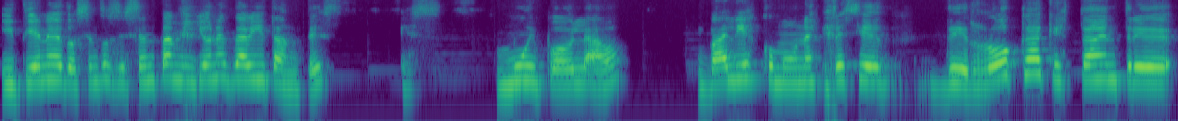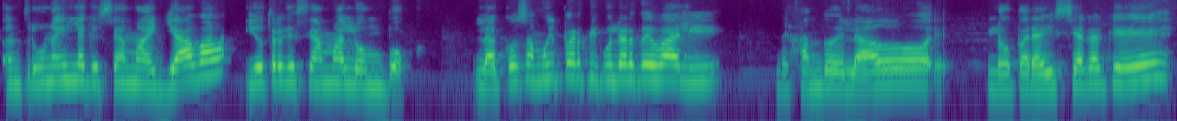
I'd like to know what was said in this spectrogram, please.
y tiene 260 millones de habitantes, es muy poblado. Bali es como una especie de roca que está entre, entre una isla que se llama Java y otra que se llama Lombok. La cosa muy particular de Bali, dejando de lado lo paradisíaca que es,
